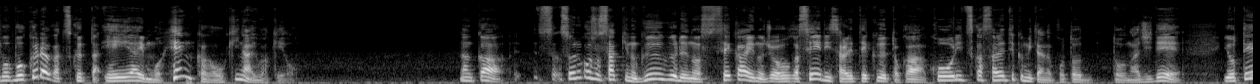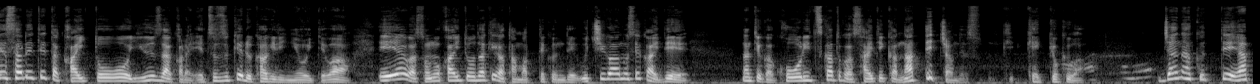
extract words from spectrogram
僕らが作った AI も変化が起きないわけよ。なんか、それこそさっきの Google の世界の情報が整理されていくとか、効率化されていくみたいなことと同じで、予定されてた回答をユーザーから得続ける限りにおいては、AI はその回答だけが溜まっていくんで、内側の世界で、なんていうか効率化とか最適化になってっちゃうんです。結局は。じゃなくて、やっ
